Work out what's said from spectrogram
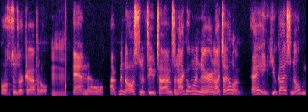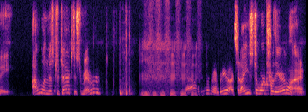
Austin's our capital. Mm-hmm. And uh, I've been to Austin a few times, and I go in there and I tell them, hey, you guys know me. I won Mr. Texas, remember? I remember you. I said I used to work for the airline,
